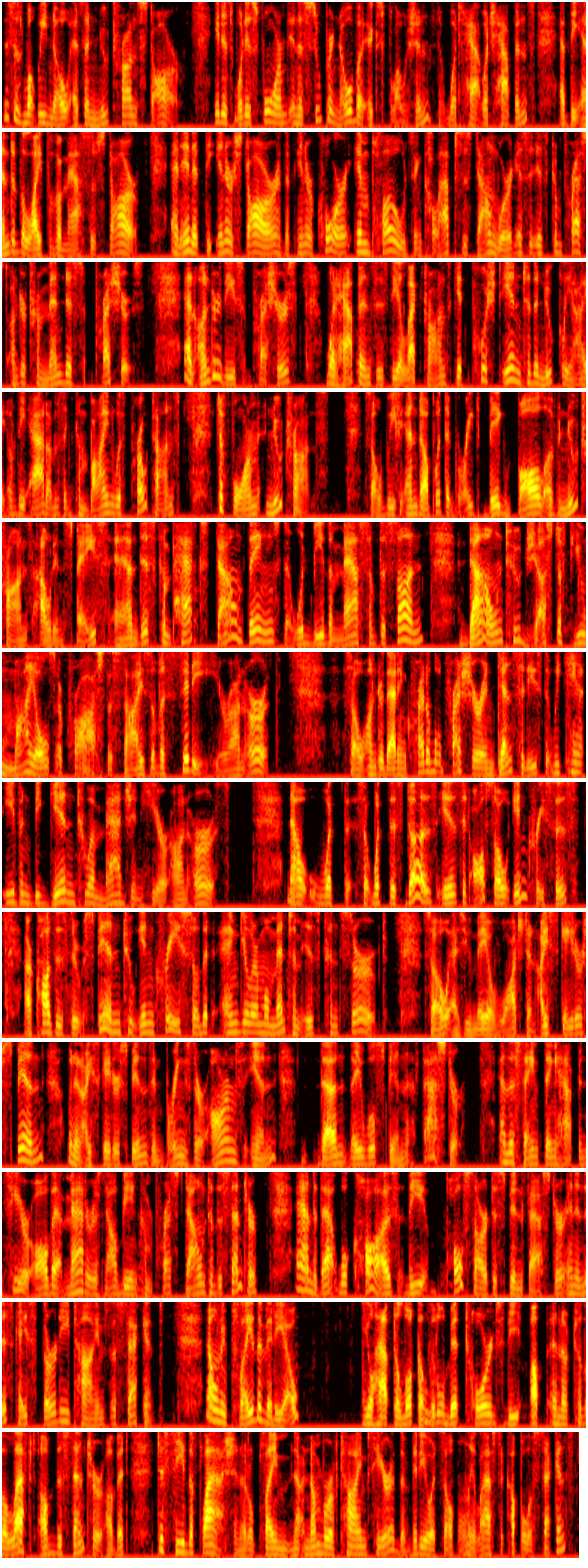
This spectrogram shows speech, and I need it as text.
This is what we know as a neutron star. It is what is formed in a supernova explosion, what ha which happens at the end of the life of a massive star. And in it, the inner star, the inner core implodes and collapses downward as it is compressed under tremendous pressures. And under these pressures, what happens is the electrons get pushed into the nuclei of the atoms and combine with protons to form neutrons. So we end up with a great big ball of neutrons out in space. And this compacts down things that would be the mass of the sun down to just a few miles across the size of a city here on Earth. So under that incredible pressure and densities that we can't even begin to imagine here on Earth. Now what the, so what this does is it also increases or uh, causes the spin to increase so that angular momentum is conserved. So as you may have watched an ice skater spin when an ice skater spins and brings their arms in then they will spin faster. And the same thing happens here. All that matter is now being compressed down to the center. And that will cause the pulsar to spin faster and in this case 30 times a second. Now when we play the video you'll have to look a little bit towards the up and to the left of the center of it to see the flash and it'll play a number of times here the video itself only lasts a couple of seconds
